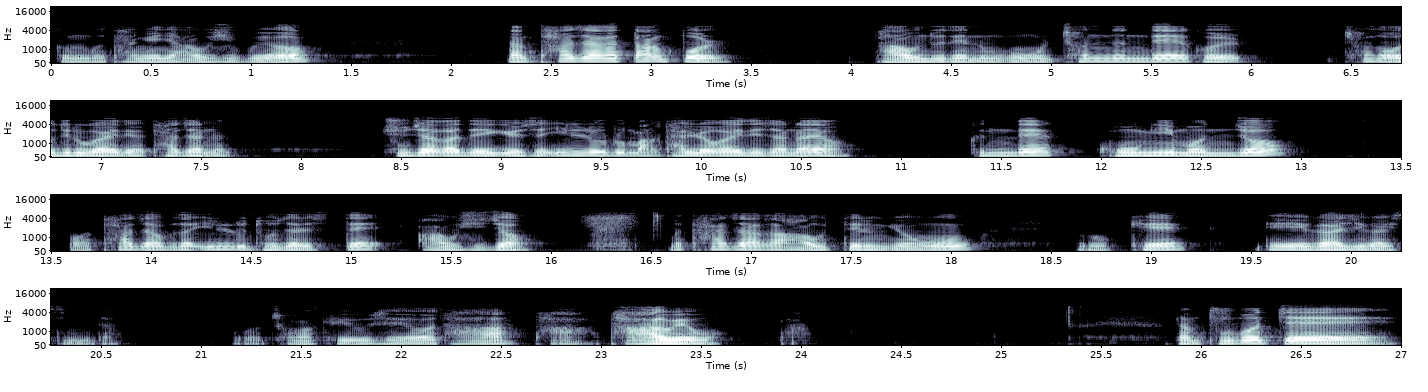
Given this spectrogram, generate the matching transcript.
그럼 그 당연히 아웃이고요. 그다음 타자가 땅볼 바운드 되는 공을 쳤는데 그걸 쳐서 어디로 가야 돼요? 타자는 주자가 되기 위해서 1루로 막 달려가야 되잖아요. 근데 공이 먼저 어, 타자보다 1루 더 잘했을 때 아웃이죠. 뭐 타자가 아웃되는 경우 이렇게 네 가지가 있습니다. 어, 정확히 외우세요. 다, 다, 다 외워. 다. 다음 두 번째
